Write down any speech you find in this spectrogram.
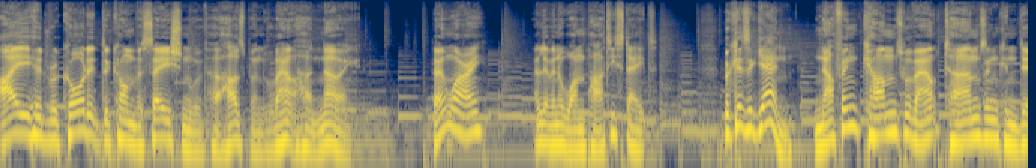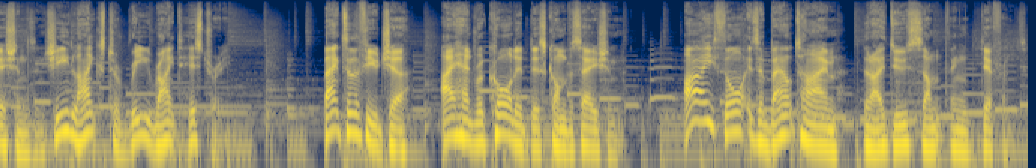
I had recorded the conversation with her husband without her knowing it. Don't worry, I live in a one party state. Because again, nothing comes without terms and conditions, and she likes to rewrite history. Back to the future, I had recorded this conversation. I thought it's about time that I do something different.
